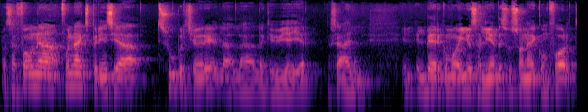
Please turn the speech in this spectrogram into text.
O sea, fue una, fue una experiencia súper chévere la, la, la, que viví ayer. O sea, el, el, el, ver cómo ellos salían de su zona de confort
